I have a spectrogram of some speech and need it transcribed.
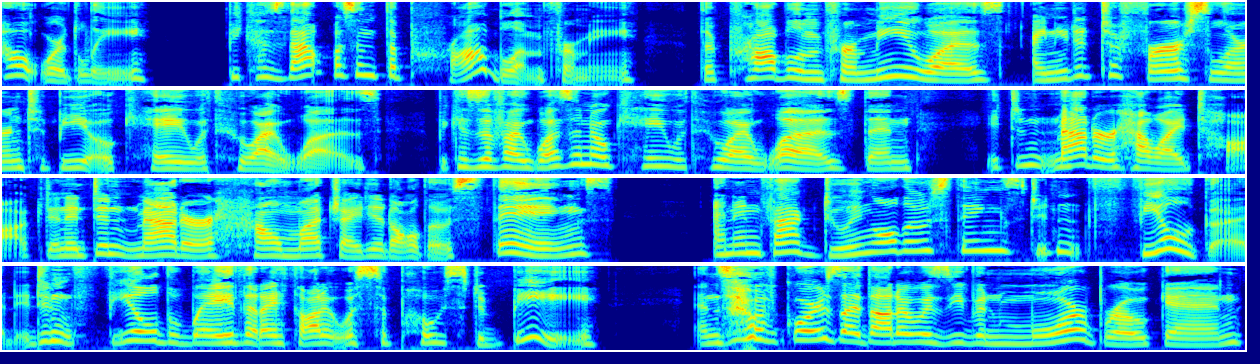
outwardly because that wasn't the problem for me. The problem for me was I needed to first learn to be okay with who I was. Because if I wasn't okay with who I was, then it didn't matter how I talked and it didn't matter how much I did all those things. And in fact, doing all those things didn't feel good. It didn't feel the way that I thought it was supposed to be. And so, of course, I thought it was even more broken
